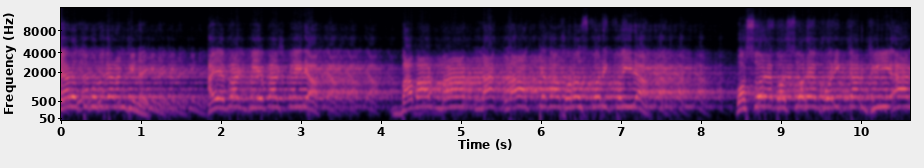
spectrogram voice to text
এরও তো কোনো গ্যারান্টি নাই। আই আইএ পাস বিএ পাস কইরা বাবার মার লাখ লাখ টাকা খরচ করি কইরা বছরে বছরে পরীক্ষার ফি আর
